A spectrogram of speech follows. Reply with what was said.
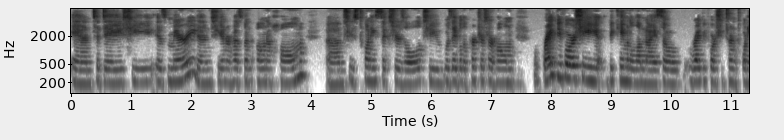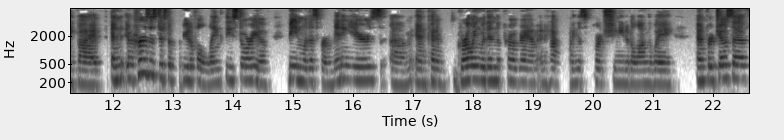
And today she is married and she and her husband own a home. Um, she's 26 years old. She was able to purchase her home right before she became an alumni. So right before she turned 25 and hers is just a beautiful lengthy story of being with us for many years, um, and kind of growing within the program and having the support she needed along the way and for Joseph,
